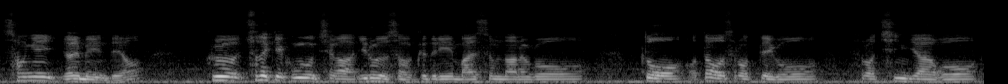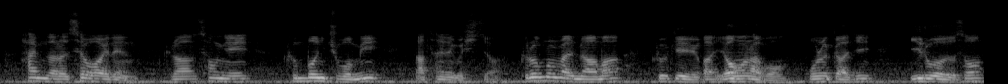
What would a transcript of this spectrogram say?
성의 열매인데요. 그 초대교회 공동체가 이루어져서 그들이 말씀 나누고 또 어떤 서로 떼고 서로 친교하고 하나님 나라를 세워가게 된 그러한 성령의 근본 규범이 나타내는 것이죠. 그런 말미암아 그 교회가 영원하고 오늘까지 이루어져서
